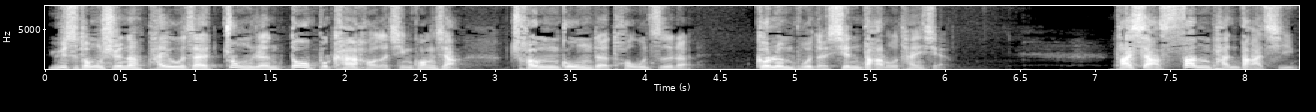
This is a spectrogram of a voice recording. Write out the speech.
与此同时呢，他又在众人都不看好的情况下，成功的投资了哥伦布的新大陆探险。他下三盘大棋，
